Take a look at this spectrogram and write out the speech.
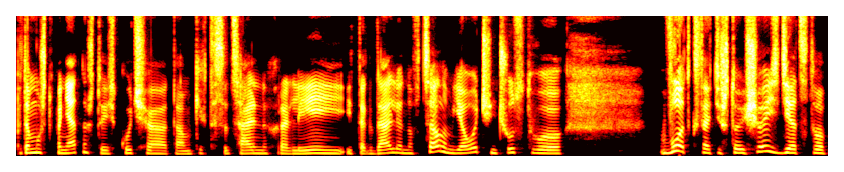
Потому что понятно, что есть куча там каких-то социальных ролей и так далее, но в целом я очень чувствую... Вот, кстати, что еще из детства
